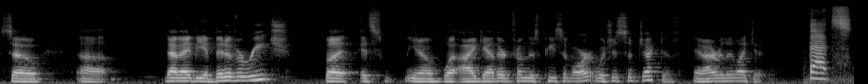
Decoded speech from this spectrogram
So, uh, that may be a bit of a reach, but it's, you know, what I gathered from this piece of art, which is subjective, and I really like it. That's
